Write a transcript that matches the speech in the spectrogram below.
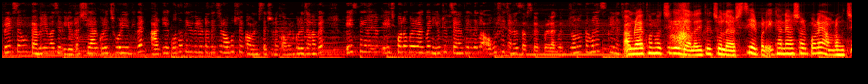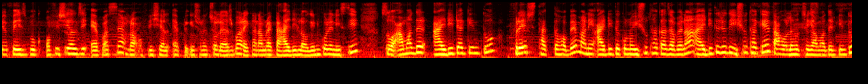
ফ্রেন্ডস এবং ফ্যামিলির মাঝে ভিডিওটা শেয়ার করে ছড়িয়ে দিবেন। আর কে কোথা থেকে ভিডিওটা দেখছেন, অবশ্যই কমেন্ট সেকশনে কমেন্ট করে জানাবেন পেজ থেকে দেখলে পেজ ফলো করে রাখবেন ইউটিউব চ্যানেল থেকে দেখলে অবশ্যই চ্যানেল সাবস্ক্রাইব করে রাখবেন। চলুন তাহলে স্ক্রিনে আমরা এখন হচ্ছে গিয়ে গ্যালারিতে চলে আসছি। এরপর এখানে আসার পরে আমরা হচ্ছে ফেসবুক অফিসিয়াল যে অ্যাপ আছে আমরা অফিসিয়াল অ্যাপ্লিকেশনে চলে আসব। আর এখানে আমরা একটা আইডি লগ ইন করে নিছি সো আমাদের আইডিটা কিন্তু ফ্রেশ থাকতে হবে। মানে আইডিতে কোনো ইস্যু থাকা যাবে না। আইডিতে যদি ইস্যু থাকে তাহলে হচ্ছে গিয়ে আমাদের কিন্তু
